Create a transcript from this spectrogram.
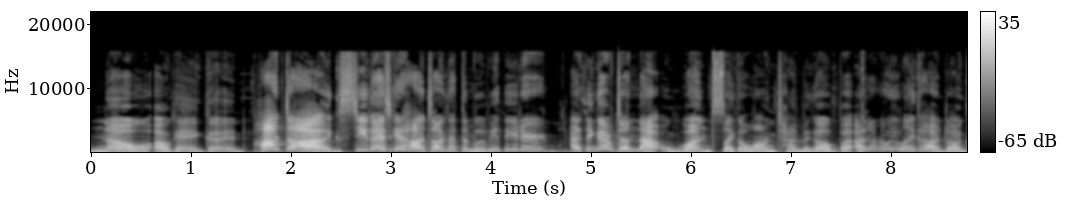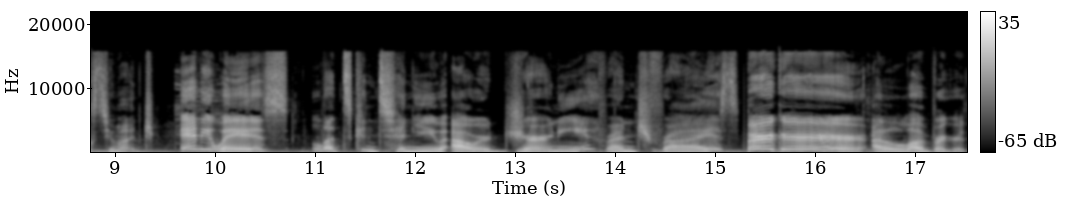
No? Okay, good. Hot dogs! Do you guys get hot dogs at the movie theater? I think I've done that once, like a long time ago, but I don't really like hot dogs too much. Anyways, let's continue our journey. French fries. Burger! I love burgers.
